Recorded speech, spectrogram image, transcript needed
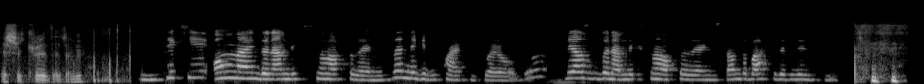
Teşekkür ederim. Peki online dönemdeki sınav haftalarınızda ne gibi farklılıklar oldu? Biraz bu dönemdeki sınav haftalarınızdan da bahsedebilir misiniz?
